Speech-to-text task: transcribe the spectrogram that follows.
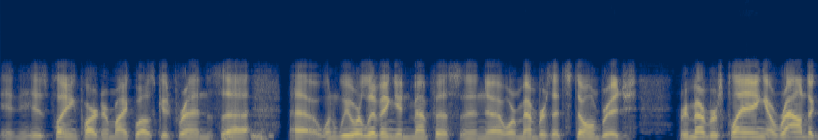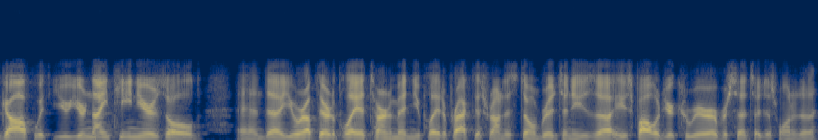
and his playing partner Mike Wells, good friends, uh, uh, when we were living in Memphis and uh, were members at Stonebridge, remembers playing a round of golf with you. You're 19 years old, and uh, you were up there to play a tournament, and you played a practice round at Stonebridge, and he's uh, he's followed your career ever since. I just wanted to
